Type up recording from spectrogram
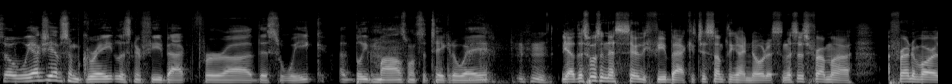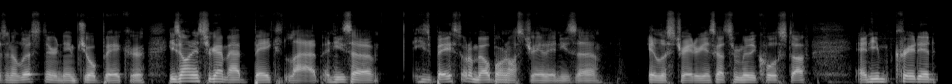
So we actually have some great listener feedback for uh, this week. I believe Miles wants to take it away. Yeah, this wasn't necessarily feedback. It's just something I noticed, and this is from a, a friend of ours and a listener named Joe Baker. He's on Instagram at Baked Lab, and he's a he's based out of Melbourne, Australia, and he's a illustrator. He's got some really cool stuff, and he created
